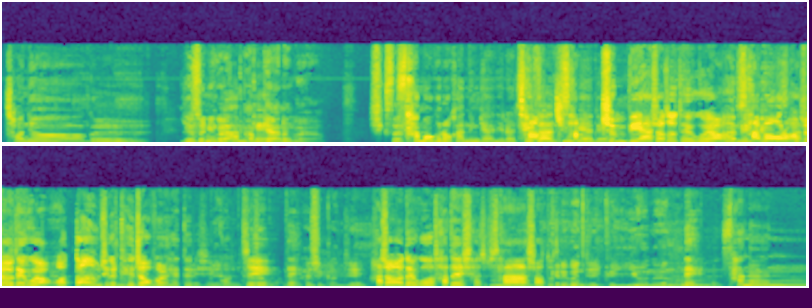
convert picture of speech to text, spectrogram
저녁을 예수님과 예수님과 함께, 함께, 하는 거예요. 식사. 사 먹으러 가는 게 아니라 제가 사- 준비해야 사- 돼요. 준비하셔도 되고요. 아, 네네. 사 먹으러 가셔도 되고요. 네. 어떤 음식을 대접을 해 드리실 예, 건지, 네. 하실 건지. 하셔도 그리고- 되고 사드셔도 사셔도 그리고 되고. 이제 그 이유는 네. 사는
